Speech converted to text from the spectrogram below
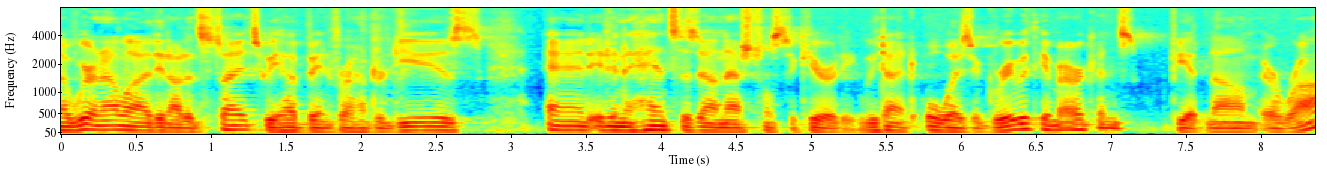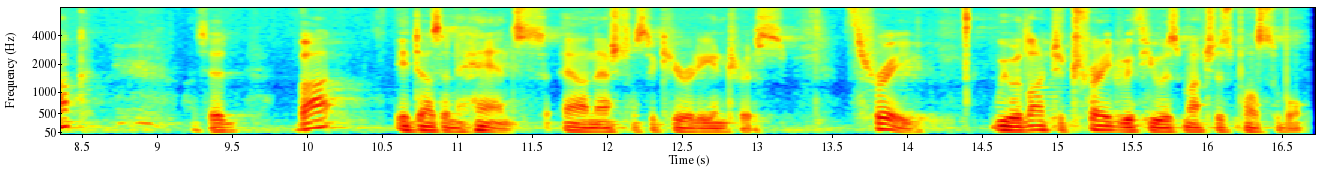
uh, we're an ally of the United States. We have been for 100 years, and it enhances our national security. We don't always agree with the Americans, Vietnam, Iraq. I said, but it does enhance our national security interests. Three, we would like to trade with you as much as possible.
